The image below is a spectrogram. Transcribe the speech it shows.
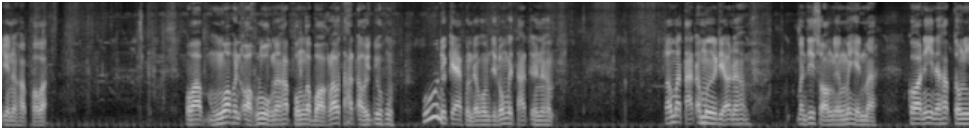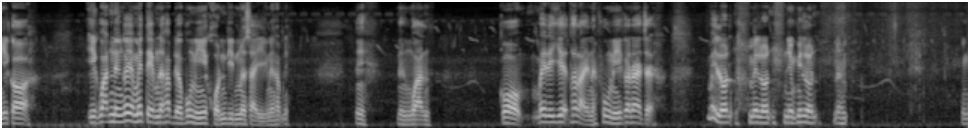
อยู่นะครับ เพราะว่าเพราะว่างัวเพิ่นออกลูกนะครับ ผมก็บอกเราตัดเอาอยู่หุ่นโอ้นี่แกผุนเดี๋ยวผมจะลงไปตัดเลยนะครับ เรามาตัดเอามือเดียวนะครับ วันที่สองยังไม่เห็นมาก็นี่นะครับ ตรงนี้ก็อีกวันหนึ่งก็ยังไม่เต็มนะครับ เดี๋ยวพรุ่งนี้ขนดินมาใส่อีกนะครับนี่นี่หนึ่งวัน ก็ไม่ได้เยอะเท่าไหร่นะพรุ่งนี้ก็น่าจะไม่ล้นไม่ล้นยังไม่ล้นนะครับยัง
